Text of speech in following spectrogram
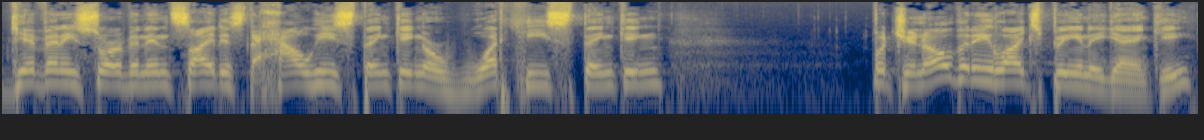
give any sort of an insight as to how he's thinking or what he's thinking. But you know that he likes being a Yankee.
